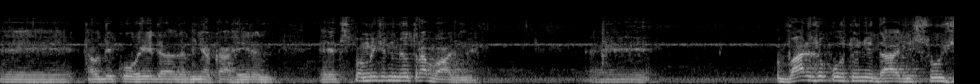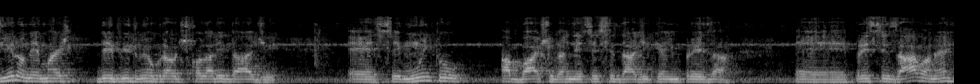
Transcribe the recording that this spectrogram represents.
é, ao decorrer da, da minha carreira, é, principalmente no meu trabalho, né? Várias oportunidades surgiram, né? Mas devido ao meu grau de escolaridade é, ser muito abaixo da necessidade que a empresa é, precisava, né?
